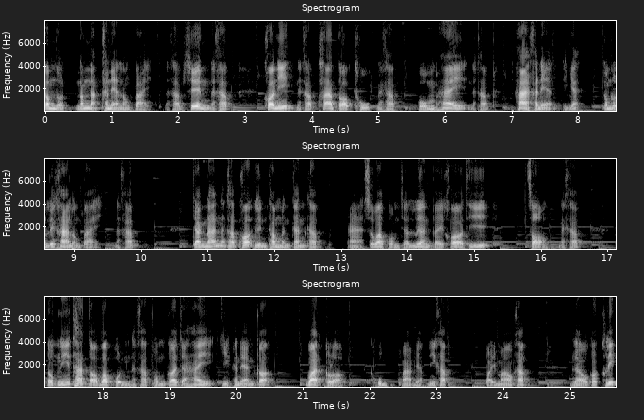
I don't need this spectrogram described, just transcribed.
กำหนดน้ำหนักคะแนนลงไปนะครับ เช่นนะครับ ข้อนี้นะครับถ้าตอบถูกนะครับ ผมให้นะครับ 5 คะแนนอย่างเงี้ยกำหนดเลข 5 ลงไปนะครับ จากนั้นนะครับข้ออื่นทำเหมือนกันครับอ่าสมมติว่าผมจะเลื่อนไปข้อที่ 2 นะครับ ตรงนี้ถ้าตอบว่าผลนะครับ ผมก็จะให้กี่คะแนนก็วาดกรอบคุมมาแบบนี้ครับ ปล่อยเมาส์ครับ แล้วก็คลิก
